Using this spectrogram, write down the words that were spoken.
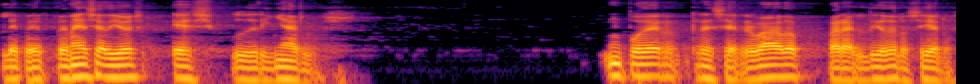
Le pertenece a Dios escudriñarlos. Un poder reservado para el Dios de los cielos.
